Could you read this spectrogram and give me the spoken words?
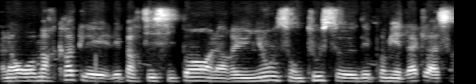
Alors on remarquera que les, les, participants à la réunion sont tous euh, des premiers de la classe.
